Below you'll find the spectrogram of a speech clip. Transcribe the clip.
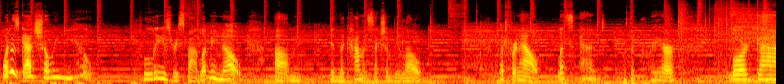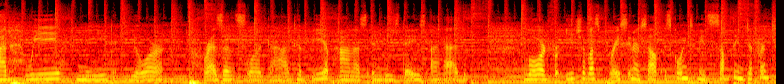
What is God showing you? Please respond. Let me know um, in the comment section below. But for now, let's end with a prayer. Lord God, we need your presence, Lord God, to be upon us in these days ahead. Lord, for each of us, bracing ourselves is going to mean something different.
